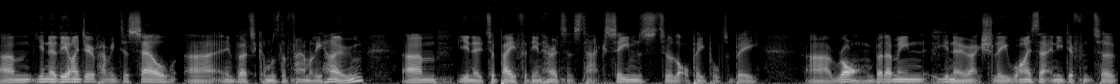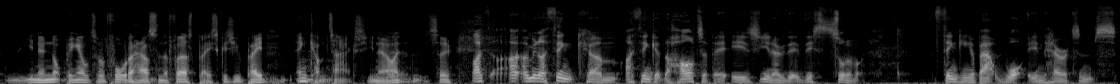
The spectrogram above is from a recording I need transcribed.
Um, you know, the idea of having to sell, uh, in inverted commas, the family home, um, you know, to pay for the inheritance tax seems to a lot of people to be uh, wrong. But I mean, you know, actually, why is that any different to you know not being able to afford a house in the first place because you paid income tax? You know, Yeah. I, so I, I mean, I think um, I think at the heart of it is you know th- this sort of thinking about what inheritance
